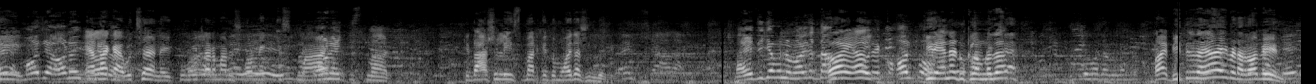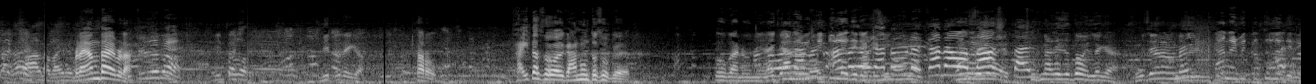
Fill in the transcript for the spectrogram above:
এই এলাকা বুঝছেন? এই কুমিল্লার মানুষ অনেক স্মার্ট অনেক স্মার্ট কিন্তু আসলে স্মার্ট কিন্তু ময়দা সুন্দর। ভাই এদিকে মনে হয় দাম ওই ওই অনেক অল্প। কি রে এনে ঢুকলাম না যা। ভাই ভিতরে যাই এই বেটা রবিন। বেটা এন্দা বেটা। ভিতরে খাইতাছো গান শুনতাছো কে? তো গান উনি এই গানের ভিতরে তুলে দিরে না গেছে তো হইলে বুঝারাও নাই? গানের ভিতরে তুলে দিরে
